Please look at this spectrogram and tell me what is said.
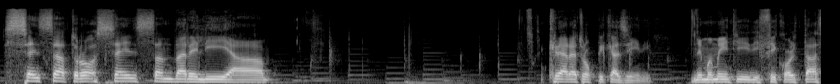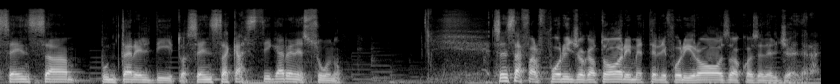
senza, tro- senza andare lì a creare troppi casini, nei momenti di difficoltà senza puntare il dito, senza castigare nessuno, senza far fuori i giocatori, metterli fuori rosa o cose del genere.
